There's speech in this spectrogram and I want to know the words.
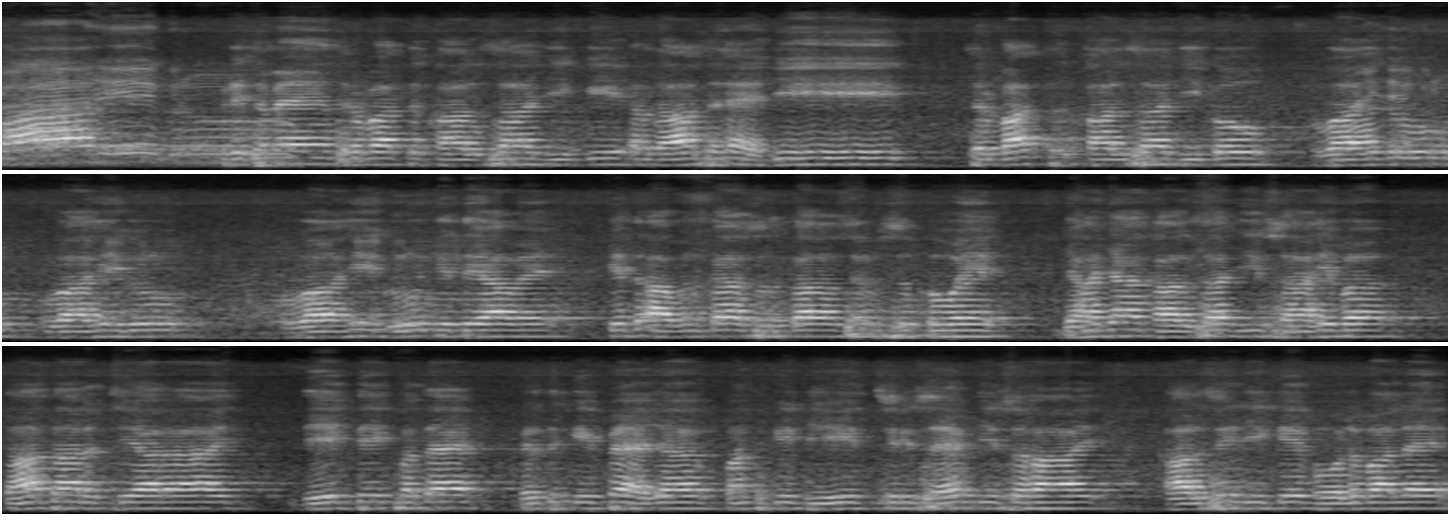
ਵਾਹਿਗੁਰੂ। ਪ੍ਰਥਮੇ ਸਰਬੱਤ ਖਾਲਸਾ ਜੀ ਕੀ ਅਰਦਾਸ ਹੈ ਜੀ। ਸਰਬੱਤ ਖਾਲਸਾ ਜੀ ਕੋ ਵਾਹਿਗੁਰੂ ਵਾਹਿਗੁਰੂ ਵਾਹਿਗੁਰੂ ਜਿਤ ਆਵੇ। ਚਿਤ ਆਵਨ ਕਾ ਸਦਕਾ ਸਭ ਸੁਖ ਹੋਏ ਜਹਾਂ ਜਹਾਂ ਖਾਲਸਾ ਜੀ ਸਾਹਿਬ ਤਾਂ ਤਾਂ ਰਚਿਆ ਰਾਏ। ਦੇਖ ਦੇਖ ਫਤਿਹ ਬਿਰਦ ਕੀ ਭੈਜ ਪੰਥ ਕੀ ਜੀਤ ਸ੍ਰੀ ਸਾਹਿਬ ਜੀ ਸਹਾਇ। ਖਾਲਸੇ ਜੀ ਕੇ ਬੋਲ ਬਾਲੇ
